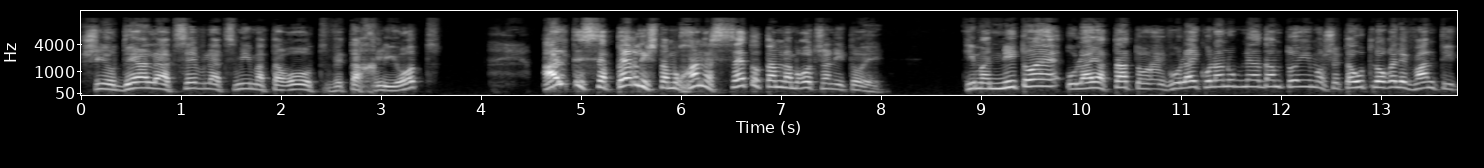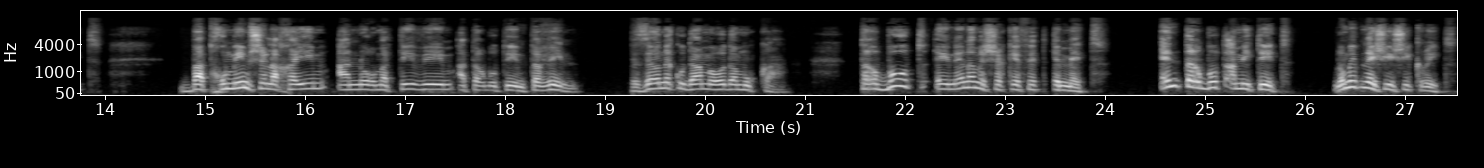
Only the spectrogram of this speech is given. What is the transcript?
שיודע לעצב לעצמי מטרות ותכליות, אל תספר לי שאתה מוכן לשאת אותם למרות שאני טועה. אם אני טועה, אולי אתה טועה, ואולי כולנו בני אדם טועים, או שטעות לא רלוונטית בתחומים של החיים הנורמטיביים התרבותיים. תבין, וזו נקודה מאוד עמוקה. תרבות איננה משקפת אמת. אין תרבות אמיתית, לא מפני שהיא שקרית.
